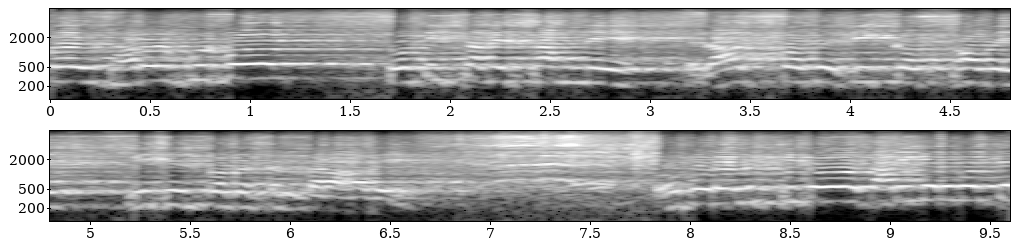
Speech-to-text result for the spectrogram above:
ব্যাগ ধারণ পূর্বক প্রতিষ্ঠানের সামনে রাজপথে বিক্ষোভ সবে মিছিল প্রদর্শন করা হবে। উপরোল্লিখিত তারিখের মধ্যে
